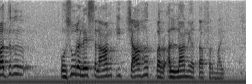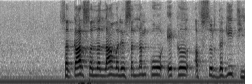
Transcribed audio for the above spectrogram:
कद्र हजूर सलाम की चाहत पर अल्लाह ने अता फरमाई। सरकार सल्लल्लाहु अलैहि वसल्लम को एक अफसरदगी थी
